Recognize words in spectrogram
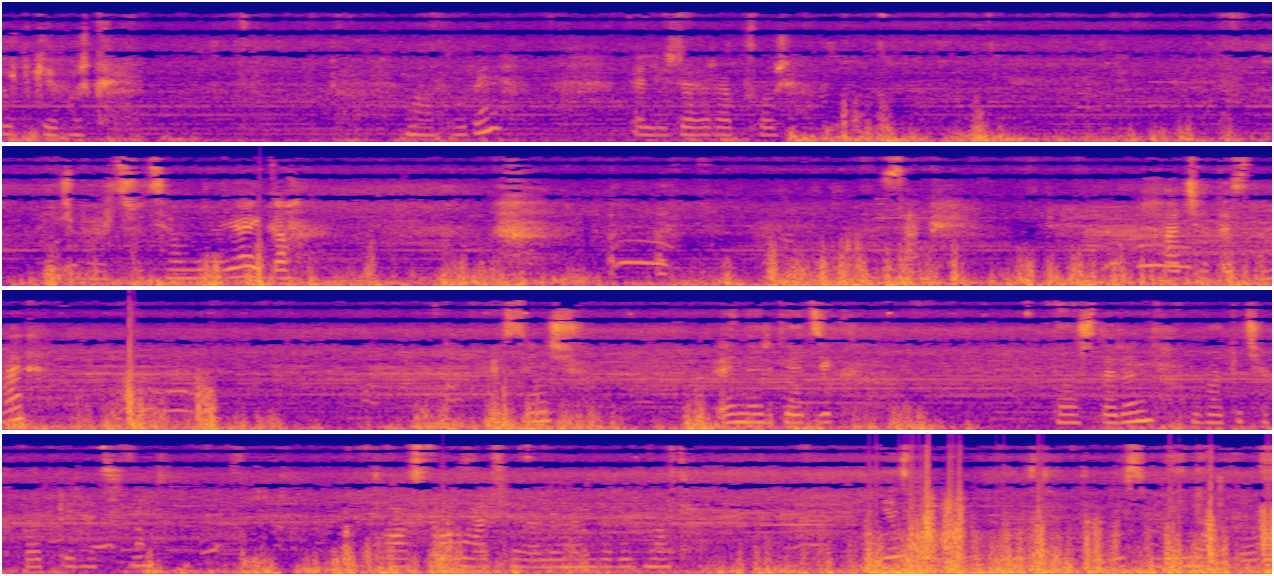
Սուրբ Գևորգ մատուրին, էլի ժայռափոր։ Ինչ բարձրության վրա եկա։ Հասանք։ Խաչը տեսնում եք։ Այս ինչ էներգետիկ դաշտերն ուղղակի չեք պատկերացնի։ Տրանսֆորմացիա լինում դրիվ մոտ։ Ես դուրս տալիս մենակով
